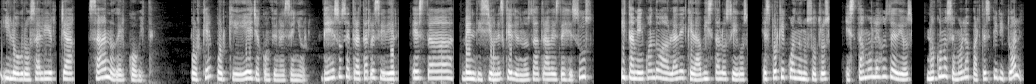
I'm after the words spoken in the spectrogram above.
y logró salir ya sano del COVID. ¿Por qué? Porque ella confió en el Señor. De eso se trata recibir estas bendiciones que Dios nos da a través de Jesús. Y también cuando habla de que da vista a los ciegos, es porque cuando nosotros estamos lejos de Dios, no conocemos la parte espiritual.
